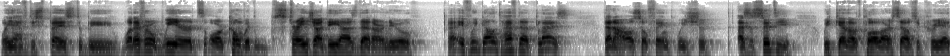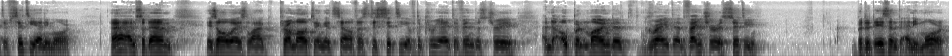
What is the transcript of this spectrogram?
where you have the space to be whatever weird or come with strange ideas that are new. If we don't have that place then i also think we should as a city we cannot call ourselves a creative city anymore. Amsterdam is always like promoting itself as the city of the creative industry and the open-minded great adventurous city but it isn't anymore.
